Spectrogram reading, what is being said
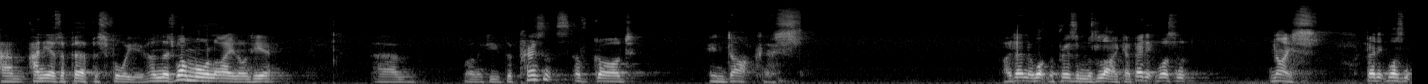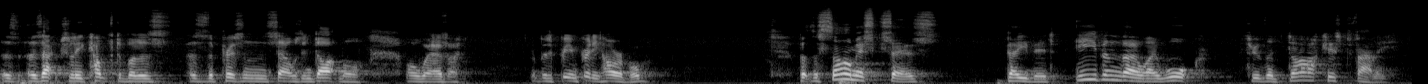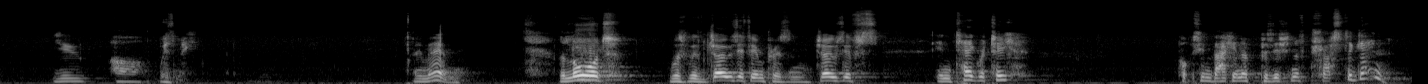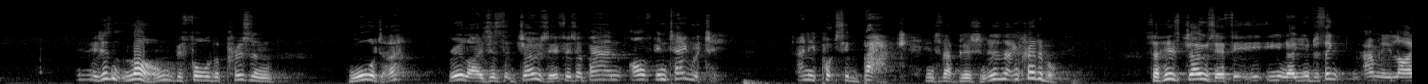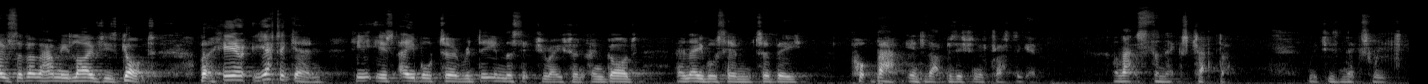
Um, and He has a purpose for you. And there's one more line on here. Um, well, thank you. The presence of God in darkness. I don't know what the prison was like. I bet it wasn't nice. I bet it wasn't as, as actually comfortable as, as the prison cells in Dartmoor or wherever. It was being pretty horrible. But the psalmist says, David, even though I walk through the darkest valley, you are with me. Amen. The Lord was with Joseph in prison. Joseph's integrity puts him back in a position of trust again. It isn't long before the prison warder realizes that Joseph is a man of integrity. And he puts him back into that position. Isn't that incredible? So here's Joseph. You know, you'd think how many lives, I don't know how many lives he's got. But here, yet again, he is able to redeem the situation and God enables him to be put back into that position of trust again. And that's the next chapter, which is next week.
